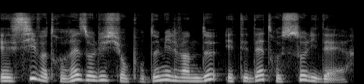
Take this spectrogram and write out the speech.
et si votre résolution pour 2022 était d'être solidaire.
